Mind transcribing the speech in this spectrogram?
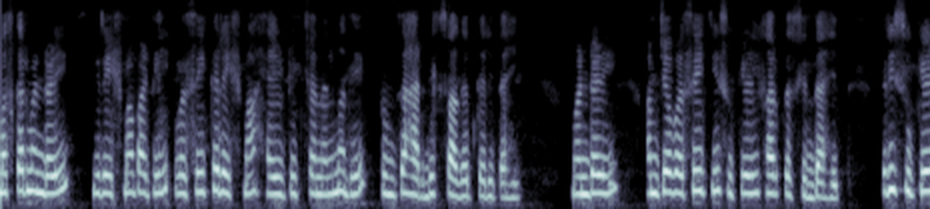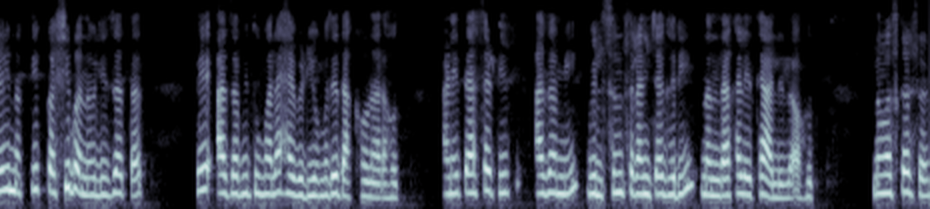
नमस्कार मंडळी मी रेश्मा पाटील वसईक रेश्मा ह्या यूट्यूब चॅनलमध्ये तुमचं हार्दिक स्वागत करीत आहे. मंडळी आमच्या वसईची सुकेळी फार प्रसिद्ध आहेत. तरी सुकेळी नक्की कशी बनवली जातात ते आज आम्ही तुम्हाला ह्या व्हिडिओमध्ये दाखवणार आहोत. आणि त्यासाठीच आज आम्ही विल्सन सरांच्या घरी नंदाखाल येथे आलेलो आहोत. नमस्कार सर.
